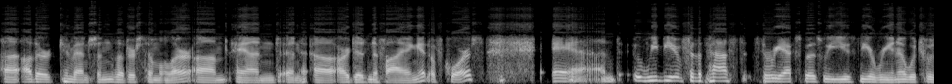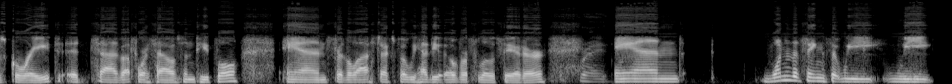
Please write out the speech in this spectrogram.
uh, other conventions that are similar, um, and and uh, are Disneyfying it, of course. And we you know, for the past three expos, we used the arena, which was great. It had about four thousand people, and for the last expo, we had the overflow theater. Right. And one of the things that we we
